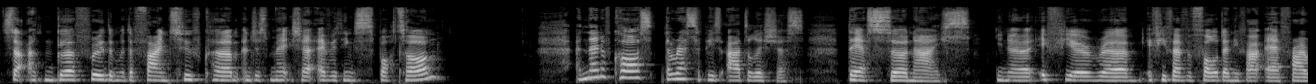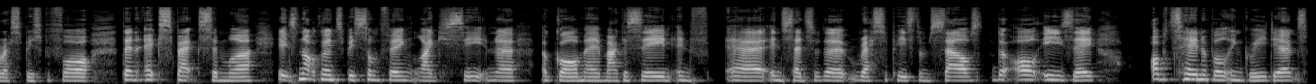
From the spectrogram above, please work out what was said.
so I can go through them with a fine tooth comb and just make sure everything's spot on. And then, of course, the recipes are delicious. They are so nice. You know, if you're uh, if you've ever followed any of our air fry recipes before, then expect similar. It's not going to be something like you see in a, a gourmet magazine. In uh, in sense of the recipes themselves, they're all easy, obtainable ingredients.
